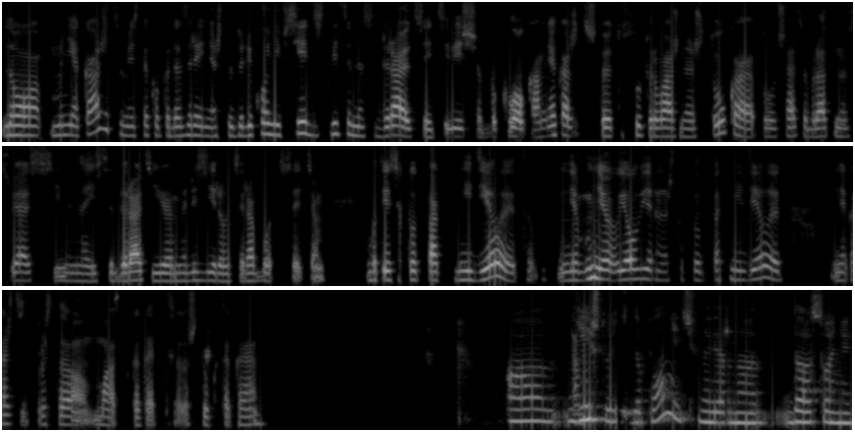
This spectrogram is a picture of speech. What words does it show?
Но мне кажется, у меня есть такое подозрение, что далеко не все действительно собираются эти вещи в бэклог. А мне кажется, что это супер важная штука, получать обратную связь именно и собирать ее, анализировать и работать с этим. Вот если кто-то так не делает, мне, мне, я уверена, что кто-то так не делает, мне кажется, это просто маст какая-то штука такая. А, есть что здесь дополнить, наверное? Да, Соня.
